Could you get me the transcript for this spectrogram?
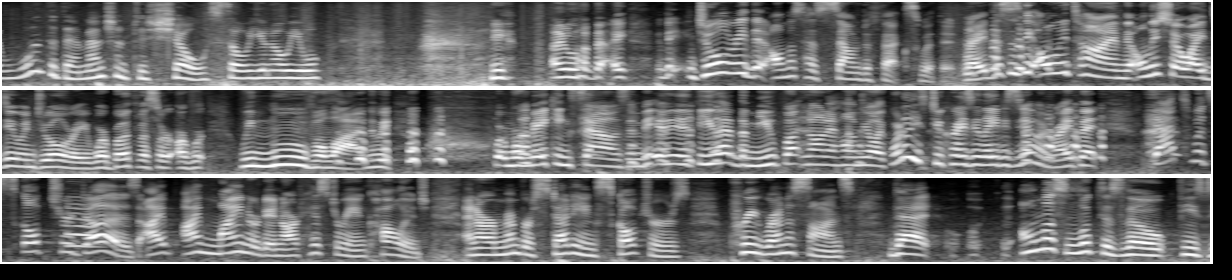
I want the dimension to show. So you know you. Yeah. I love that. I, jewelry that almost has sound effects with it, right? this is the only time, the only show I do in jewelry where both of us are, are we move a lot. And we, when we're making sounds. And if you have the mute button on at home, you're like, what are these two crazy ladies doing, right? But that's what sculpture does. I, I minored in art history in college, and I remember studying sculptures pre-Renaissance that almost looked as though these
